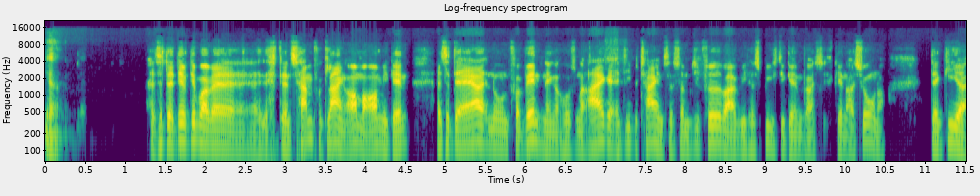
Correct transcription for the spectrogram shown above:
Ja. Altså, det, det, det må være den samme forklaring om og om igen. Altså, der er nogle forventninger hos en række af de betegnelser, som de fødevarer, vi har spist igennem generationer, der giver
